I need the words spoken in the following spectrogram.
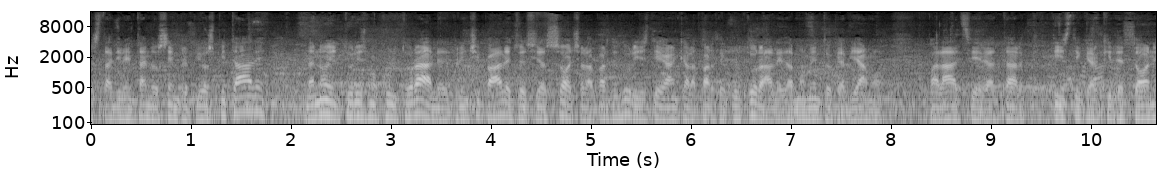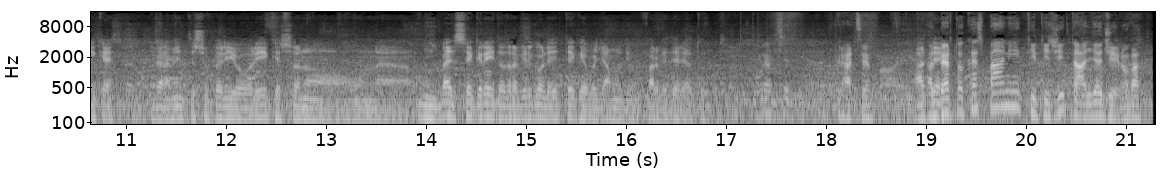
sta diventando sempre più ospitale, da noi il turismo culturale è il principale, cioè si associa alla parte turistica anche alla parte culturale dal momento che abbiamo palazzi e realtà artistiche, architettoniche veramente superiori che sono un, un bel segreto tra virgolette che vogliamo far vedere a tutti. Grazie. Grazie. Alberto Caspani, TTG Italia Genova.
